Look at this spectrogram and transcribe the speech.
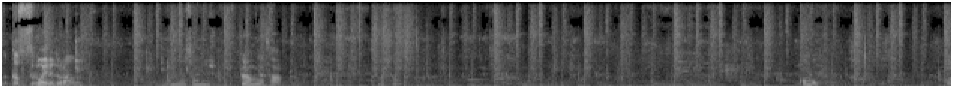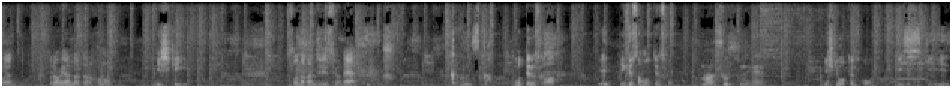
なんかすごいね。ドラム。ドラム屋さんでしょドラム屋さん。すごいでしょこもこれドラムやんだったらこの意識そんな感じですよね？買うんすか？持ってるんですか？え？一休さん持ってるんですか？まあそうっすね。意識持ってるんですか？一式い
